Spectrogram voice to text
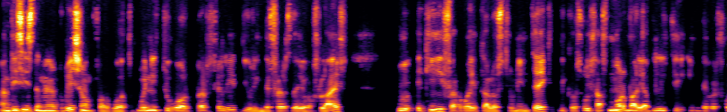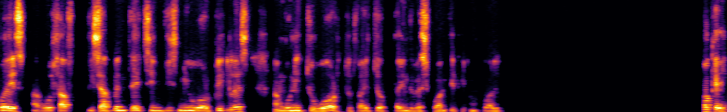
and this is the main reason for what we need to work perfectly during the first day of life to achieve a right colostrum intake because we have more variability in the birth weights and we have disadvantage in these newborn piglets and we need to work to try to obtain the best quantity and quality. Okay,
